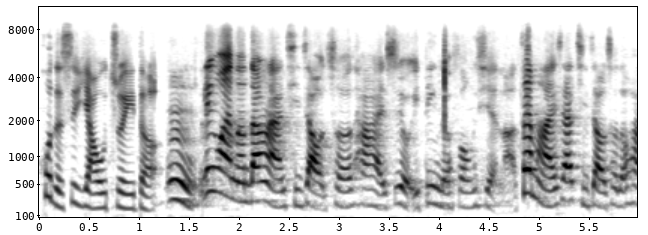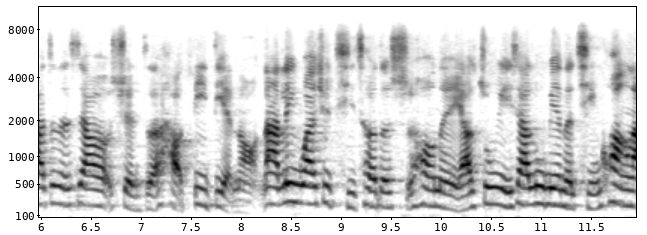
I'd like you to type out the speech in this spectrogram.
或者是腰椎的。嗯，另外呢，当然骑脚车它还是有一定的风险啦。在马来西亚骑脚车的话，真的是要选择好地点哦。那另外去骑车的时候呢，也要注意一下路面的情况啦。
